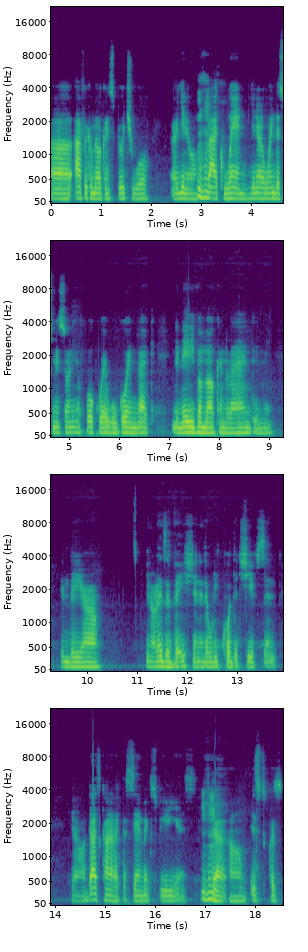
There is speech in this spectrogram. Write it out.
uh, African American spiritual. Uh, you know, Mhm. back when you know when the Smithsonian Folkways will go in like the Native American land in the, in the uh, you know reservation, and they will record the chiefs, and you know that's kind of like the same experience Mhm. that um, it's because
